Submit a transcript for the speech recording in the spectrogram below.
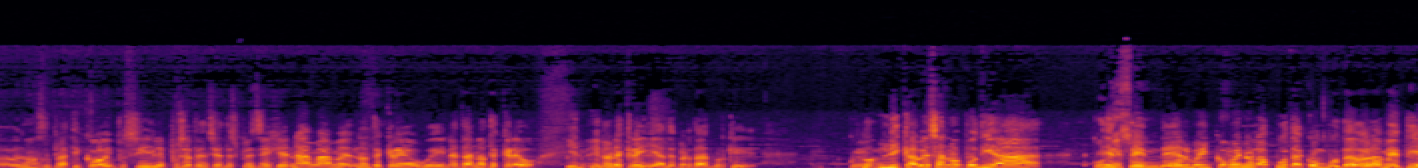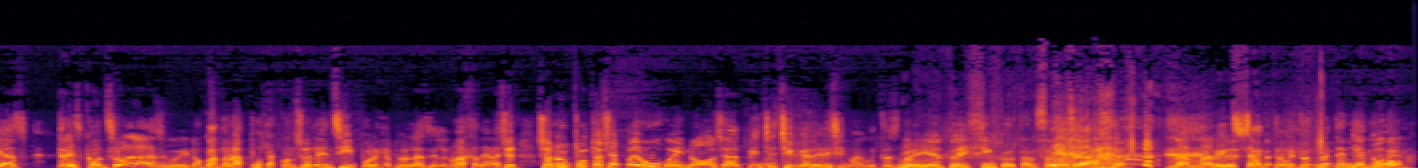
eh, nos platicó y pues sí le puse atención, después dije, no mames, no te creo, güey, neta no te creo. Y, y no le creía, de verdad, porque no- mi cabeza no podía Con eso. entender, güey, cómo en una puta computadora metías tres consolas, güey, ¿no? Cuando la puta consola en sí, por ejemplo, las de la nueva generación, son un puto CPU, güey, ¿no? O sea, pinche chingaderísima, güey. Entonces, no- Güey, el Play 5 tan solo, o sea, una madre Exacto, güey, entonces no entendía cómo,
